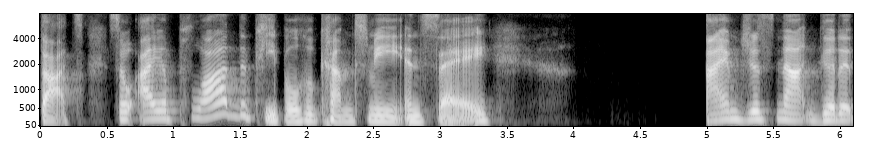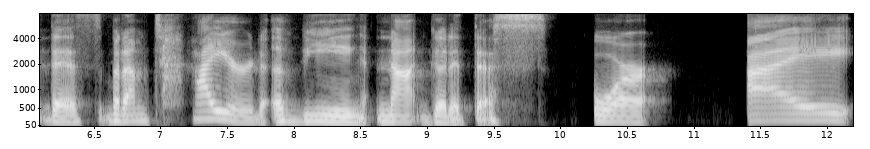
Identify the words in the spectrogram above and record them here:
thoughts. So I applaud the people who come to me and say, I'm just not good at this, but I'm tired of being not good at this. Or I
